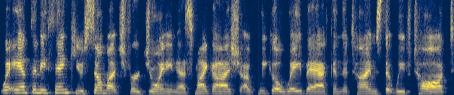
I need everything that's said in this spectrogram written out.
Well, Anthony, thank you so much for joining us. My gosh, we go way back in the times that we've talked.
